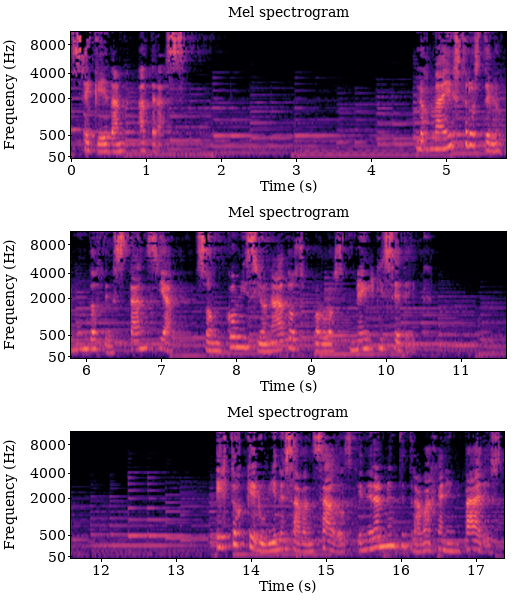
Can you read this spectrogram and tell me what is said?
se quedan atrás. Los maestros de los mundos de estancia son comisionados por los Melquisedec. Estos querubines avanzados generalmente trabajan en pares,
